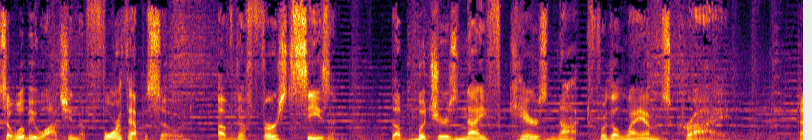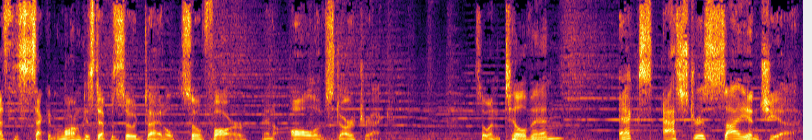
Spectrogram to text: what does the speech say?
So we'll be watching the fourth episode of the first season The Butcher's Knife Cares Not for the Lamb's Cry. That's the second longest episode title so far in all of Star Trek. So until then, Ex Astris Scientia.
